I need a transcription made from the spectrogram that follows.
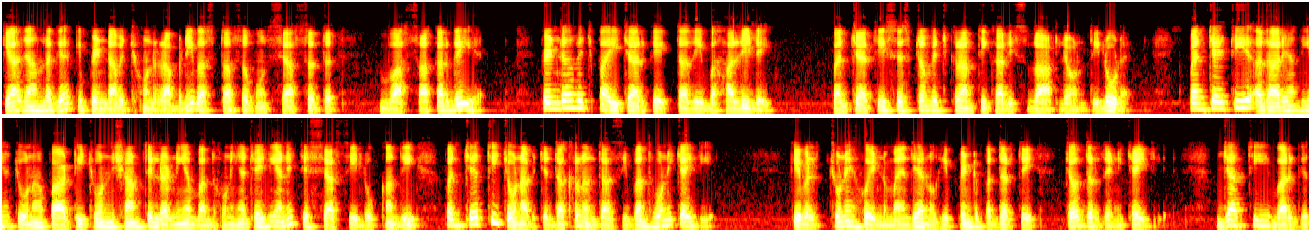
ਕਿਹਾ ਜਾਣ ਲੱਗਾ ਕਿ ਪਿੰਡਾਂ ਵਿੱਚ ਹੁਣ ਰੱਬ ਨਹੀਂ ਵਸਦਾ, ਸਗੋਂ ਸਿਆਸਤ ਵਾਸਾ ਕਰ ਗਈ ਹੈ। ਪਿੰਡਾਂ ਵਿੱਚ ਭਾਈਚਾਰਕ ਏਕਤਾ ਦੀ ਬਹਾਲੀ ਲਈ ਪੰਚਾਇਤੀ ਸਿਸਟਮ ਵਿੱਚ ਕ੍ਰਾਂਤੀਕਾਰੀ ਸੁਧਾਰ ਲਿਆਉਣ ਦੀ ਲੋੜ ਹੈ। ਪੰਚਾਇਤੀ ਅਦਾਰਿਆਂ ਦੀਆਂ ਚੋਣਾਂ ਪਾਰਟੀ ਚੋਣ ਨਿਸ਼ਾਨ ਤੇ ਲੜਨੀਆਂ ਬੰਦ ਹੋਣੀਆਂ ਚਾਹੀਦੀਆਂ ਨੇ ਤੇ ਸਿਆਸੀ ਲੋਕਾਂ ਦੀ ਪੰਚਾਇਤੀ ਚੋਣਾਂ ਵਿੱਚ ਦਖਲ ਅੰਦਾਜ਼ੀ ਬੰਦ ਹੋਣੀ ਚਾਹੀਦੀ ਹੈ। ਕੇਵਲ ਚੁਣੇ ਹੋਏ ਨੁਮਾਇੰਦਿਆਂ ਨੂੰ ਹੀ ਪਿੰਡ ਪੱਧਰ ਤੇ ਚੌਧਰ ਦੇਣੀ ਚਾਹੀਦੀ ਹੈ। ਜਾਤੀ, ਵਰਗ,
